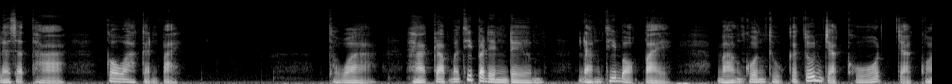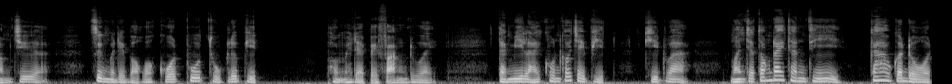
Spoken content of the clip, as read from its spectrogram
และศรัทธาก็ว่ากันไปทว่าหากกลับมาที่ประเด็นเดิม ดังที่บอกไป บางคนถูกกระตุ้นจากโค้ดจากความเชื่อ ซึ่งไม่ได้บอกว่าโค้ดพูดถูกหรือผิด เพราะไม่ได้ไปฟังด้วย แต่มีหลายคนเข้าใจผิด คิดว่ามันจะต้องได้ทันทีก้าวกระโดด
